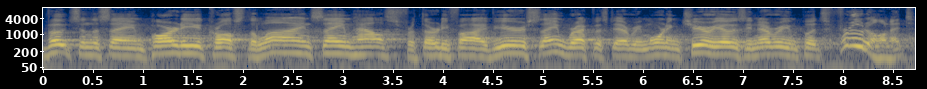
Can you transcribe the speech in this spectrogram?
votes in the same party across the line, same house for 35 years, same breakfast every morning, Cheerios, he never even puts fruit on it.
